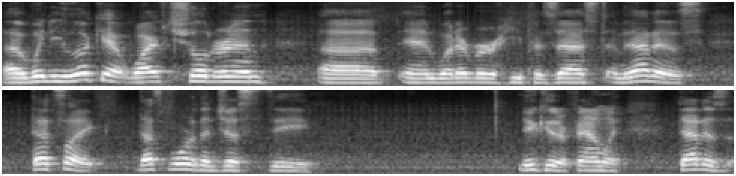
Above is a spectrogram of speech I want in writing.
Uh, when you look at wife, children, uh, and whatever he possessed, I mean, that is, that's like, that's more than just the nuclear family. That is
